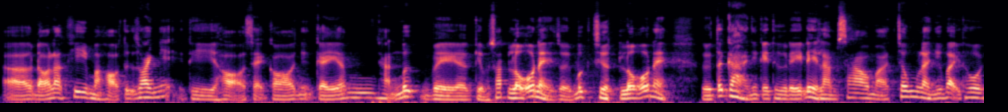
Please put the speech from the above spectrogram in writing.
À, đó là khi mà họ tự doanh ấy, thì họ sẽ có những cái hạn mức về kiểm soát lỗ này rồi mức trượt lỗ này rồi tất cả những cái thứ đấy để làm sao mà trông là như vậy thôi.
